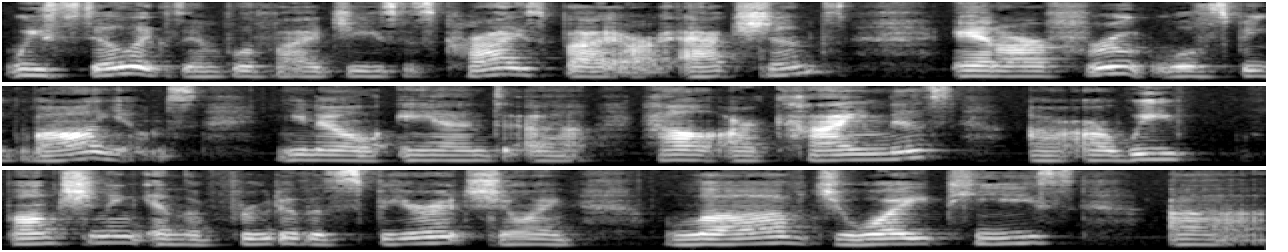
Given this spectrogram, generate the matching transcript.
we still exemplify Jesus Christ by our actions, and our fruit will speak volumes, you know, and uh, how our kindness, are, are we functioning in the fruit of the Spirit, showing love, joy, peace, uh,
